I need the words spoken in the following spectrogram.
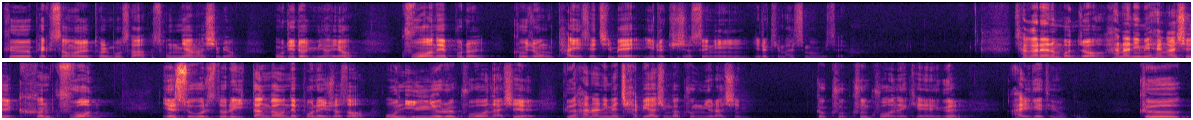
그 백성을 돌보사 속량하시며 우리를 위하여 구원의 뿔을 그 종 다윗의 집에 일으키셨으니 이렇게 말씀하고 있어요. 사가랴는 먼저 하나님이 행하실 큰 구원 예수 그리스도를 이 땅 가운데 보내주셔서 온 인류를 구원하실 그 하나님의 자비하심과 극률하심 그 큰 구원의 계획을 알게 되었고 그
